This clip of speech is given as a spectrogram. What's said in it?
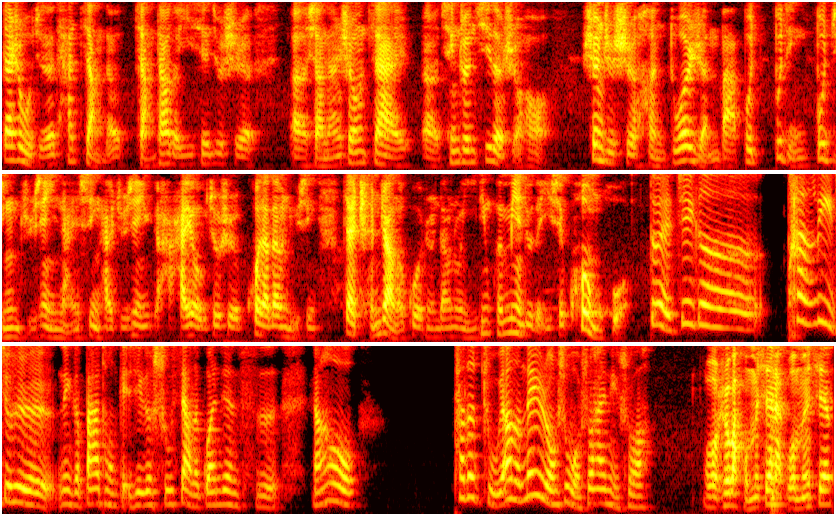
但是我觉得它讲的讲到的一些就是呃小男生在呃青春期的时候，甚至是很多人吧，不不仅不仅局限于男性，还局限于还有就是扩大到女性，在成长的过程当中一定会面对的一些困惑。对这个叛逆，就是那个八筒给这个书下的关键词，然后它的主要的内容是我说还是你说？我说吧，我们先来，我们先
